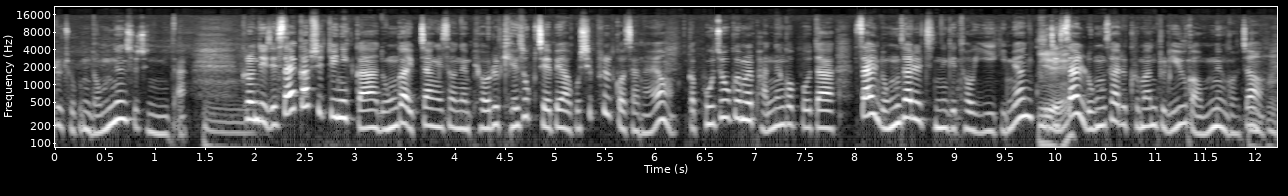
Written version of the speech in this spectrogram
를 조금 넘는 수준입니다. 음. 그런데 이제 쌀값이 뛰니까 농가 입장에서는 벼를 계속 재배하고 싶을 거잖아요. 그러니까 보조금을 받는 것보다 쌀 농사를 짓는 게 더 이익이면 굳이 예. 쌀 농사를 그만둘 이유가 없는 거죠. 음흠.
